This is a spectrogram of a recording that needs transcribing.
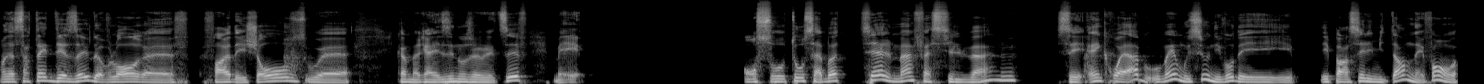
on a certains désirs de vouloir euh, faire des choses ou euh, comme réaliser nos objectifs, mais on s'auto-sabote tellement facilement, c'est incroyable, ou même aussi au niveau des, pensées limitantes, des fois,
